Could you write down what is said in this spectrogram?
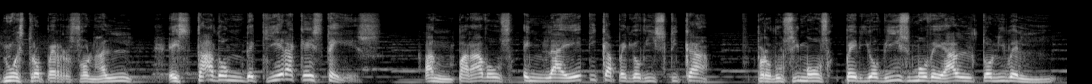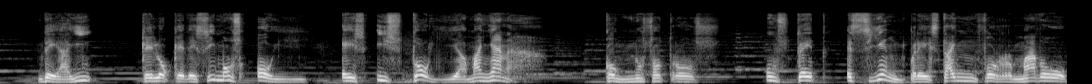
Nuestro personal está donde quiera que estés. Amparados en la ética periodística, producimos periodismo de alto nivel. De ahí que lo que decimos hoy es historia mañana. Con nosotros, usted siempre está informado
